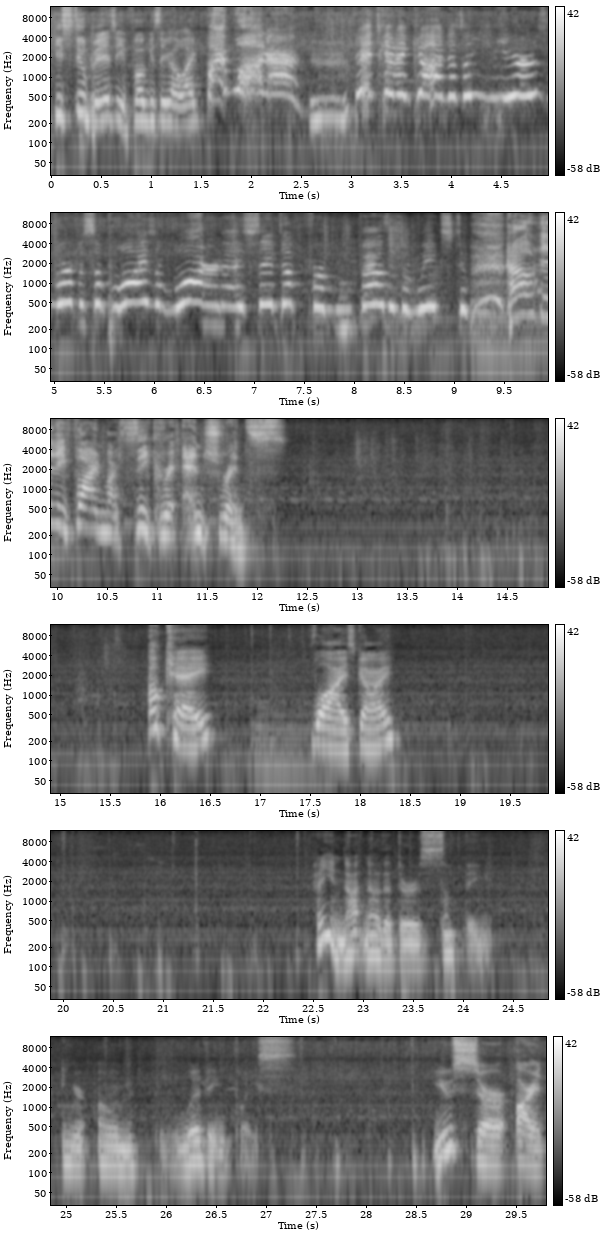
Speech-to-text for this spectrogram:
He's too busy focusing on like, my water! It's gonna cost us a year's worth of supplies of water that I saved up for thousands of weeks to- How did he find my secret entrance? Okay. Wise guy. How do you not know that there is something in your own living place? You, sir, are an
